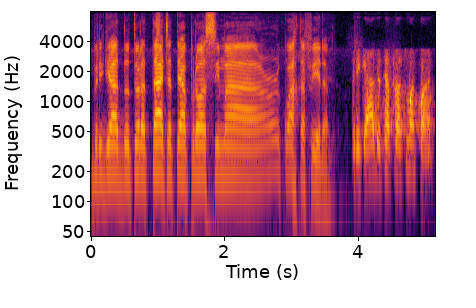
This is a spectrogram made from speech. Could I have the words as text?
Obrigado, doutora Tati. Até a próxima quarta-feira. Obrigado, até a próxima quarta.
